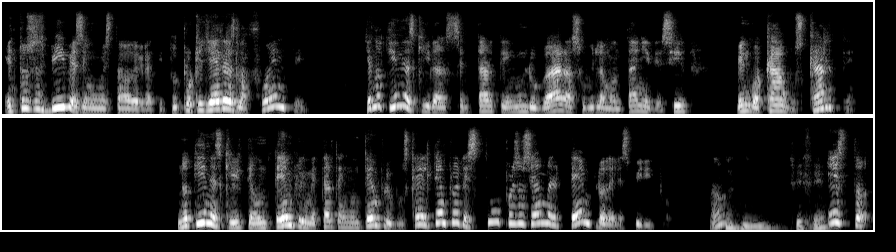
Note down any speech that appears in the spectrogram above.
Entonces vives en un estado de gratitud porque ya eres la fuente. Ya no tienes que ir a sentarte en un lugar, a subir la montaña y decir, vengo acá a buscarte. No tienes que irte a un templo y meterte en un templo y buscar. El templo eres tú, por eso se llama el templo del Espíritu. ¿no? Sí, sí. Esto,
